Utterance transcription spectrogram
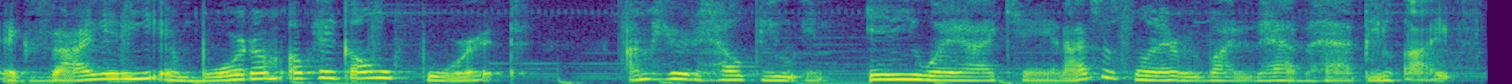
anxiety and boredom, okay, go for it. I'm here to help you in any way I can. I just want everybody to have a happy life.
